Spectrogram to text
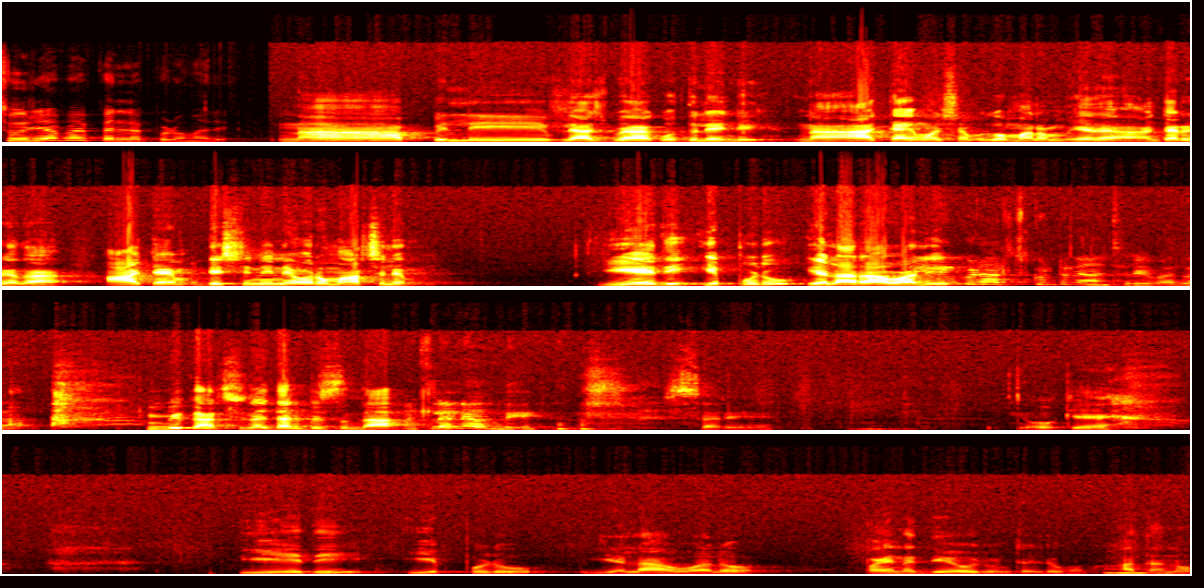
సూర్యాబాయ్ పెళ్ళి ఎప్పుడు మరి? నా పెళ్ళి ఫ్లాష్ బ్యాక్ వద్దులేండి. నా ఆ టైం వచ్చినప్పుడు మనం ఏదో అంటారు కదా ఆ టైం డెస్టినీని ఎవరు మార్చలేం. ఏది ఎప్పుడు ఎలా రావాలి? అరుచుకుంటూనే ఆన్సర్ ఇవ్వాలా? మీకు అరిచినట్టు అనిపిస్తుందా? అట్లనే ఉంది. సరే. ఓకే. ఏది ఎప్పుడు ఎలా అవ్వాలో పైన దేవుడు ఉంటాడు. అతను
